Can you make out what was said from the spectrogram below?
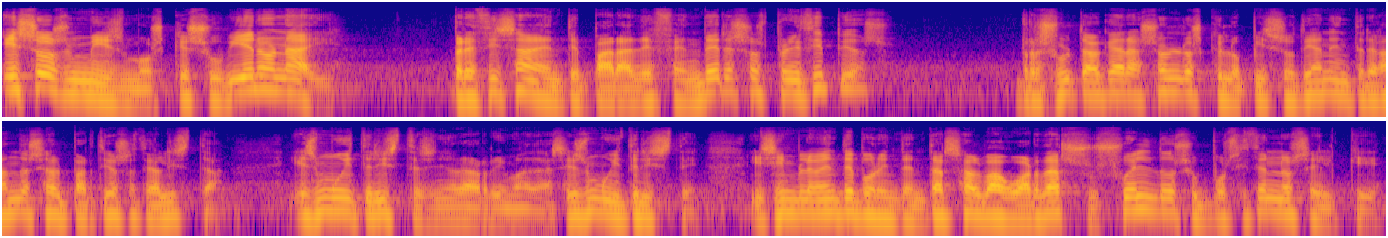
Esos mismos que subieron ahí precisamente para defender esos principios, resulta que ahora son los que lo pisotean entregándose al Partido Socialista. Es muy triste, señora Rimadas, es muy triste. Y simplemente por intentar salvaguardar su sueldo, su posición, no sé el qué.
